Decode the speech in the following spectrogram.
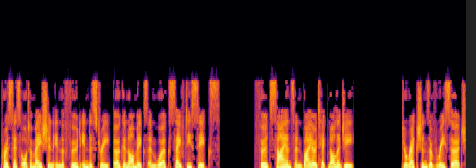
Process automation in the food industry, ergonomics and work safety 6. Food science and biotechnology Directions of research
